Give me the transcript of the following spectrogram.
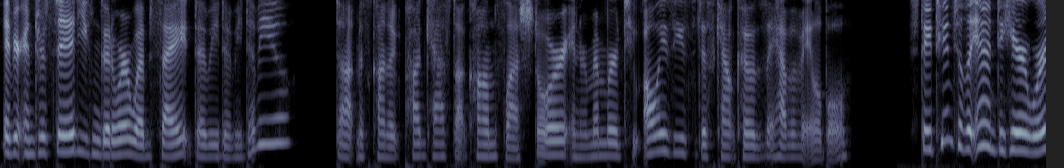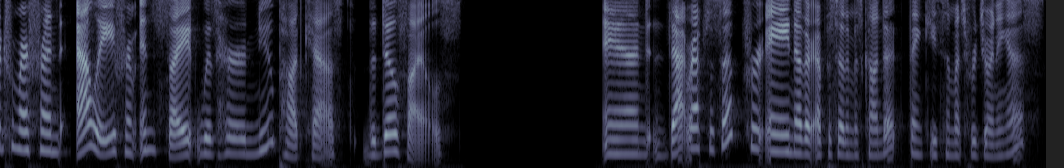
If you're interested, you can go to our website, www.misconductpodcast.com slash store. And remember to always use the discount codes they have available. Stay tuned till the end to hear a word from our friend Allie from Insight with her new podcast, The Doe Files. And that wraps us up for another episode of Misconduct. Thank you so much for joining us.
